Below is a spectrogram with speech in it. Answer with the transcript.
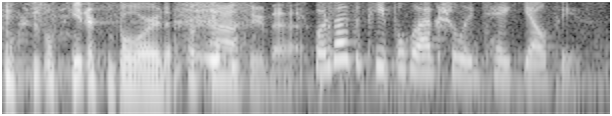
Wars leaderboard. Let's not do that. what about the people who actually take Yelpies?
